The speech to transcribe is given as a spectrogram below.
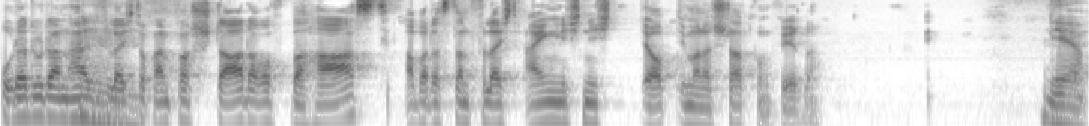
Oder du dann halt mhm. vielleicht auch einfach starr darauf beharrst, aber das dann vielleicht eigentlich nicht der optimale Startpunkt wäre. Ja.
